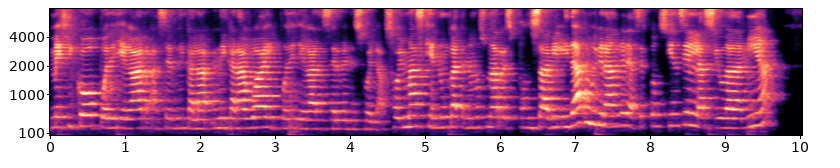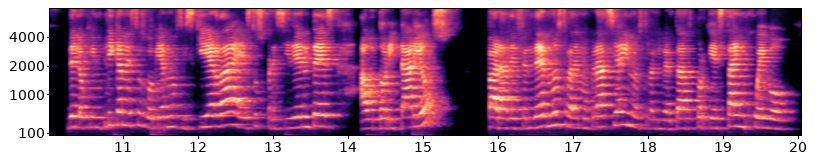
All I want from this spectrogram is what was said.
México puede llegar a ser Nicaragua y puede llegar a ser Venezuela. Hoy más que nunca tenemos una responsabilidad muy grande de hacer conciencia en la ciudadanía de lo que implican estos gobiernos de izquierda, estos presidentes autoritarios, para defender nuestra democracia y nuestra libertad, porque está en juego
